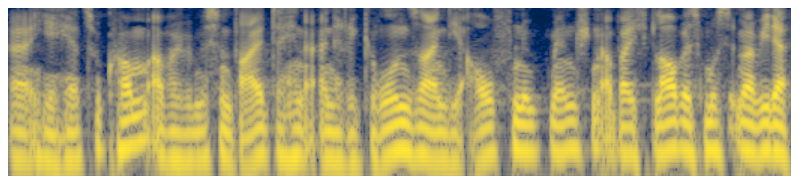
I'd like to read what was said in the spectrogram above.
äh, hierher zu kommen. Aber wir müssen weiterhin eine Region sein, die aufnimmt Menschen. Aber ich glaube, es muss immer wieder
